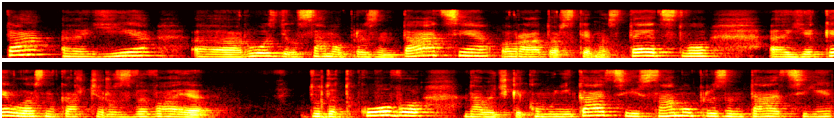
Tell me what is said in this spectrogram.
та є розділ самопрезентація, ораторське мистецтво, яке, власне кажучи, розвиває додатково навички комунікації, самопрезентації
